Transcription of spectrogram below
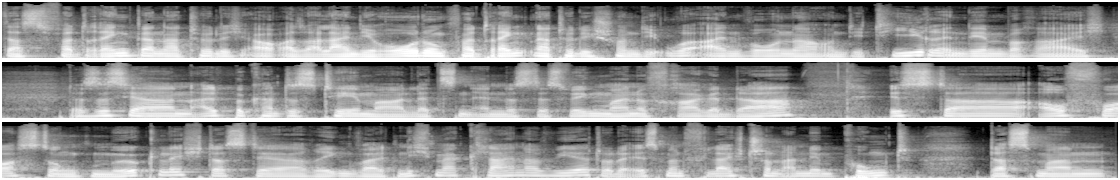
das verdrängt dann natürlich auch, also allein die Rodung verdrängt natürlich schon die Ureinwohner und die Tiere in dem Bereich. Das ist ja ein altbekanntes Thema letzten Endes. Deswegen meine Frage da, ist da Aufforstung möglich, dass der Regenwald nicht mehr kleiner wird? Oder ist man vielleicht schon an dem Punkt, dass man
